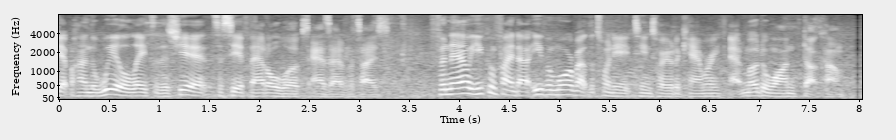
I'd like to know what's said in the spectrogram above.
get behind the wheel later this year to see if that all works as advertised. For now, you can find out even more about the 2018 Toyota Camry at motor1.com.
